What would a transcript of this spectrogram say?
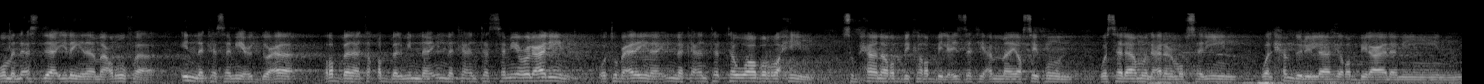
ومن أسدى إلينا معروفا إنك سميع الدعاء. ربنا تقبل منا إنك أنت السميع العليم وتب علينا إنك أنت التواب الرحيم. سبحان ربك رب العزة عما يصفون وسلام على المرسلين والحمد لله رب العالمين.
